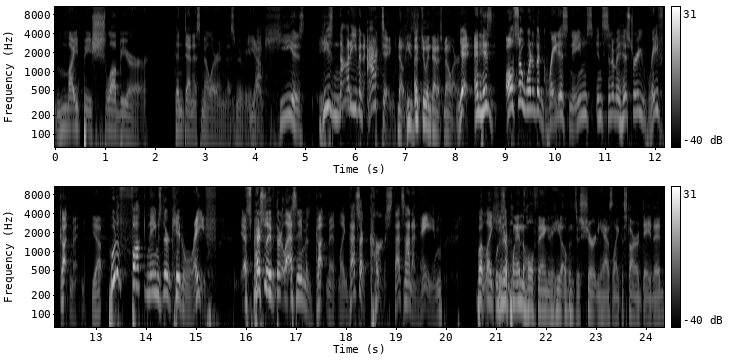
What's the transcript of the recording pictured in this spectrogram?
might be schlubbier than Dennis Miller in this movie. Yeah. Like he is he's not even acting. No, he's just doing Dennis Miller. Yeah, and his also one of the greatest names in cinema history, Rafe Guttman. Yep. Who the fuck names their kid Rafe? Especially if their last name is Guttman. Like that's a curse. That's not a name. But like Well, he's a playing the whole thing. that He opens his shirt and he has like the Star of David.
